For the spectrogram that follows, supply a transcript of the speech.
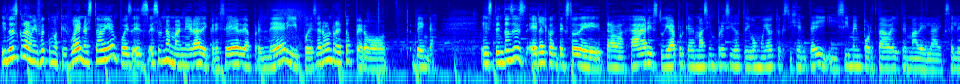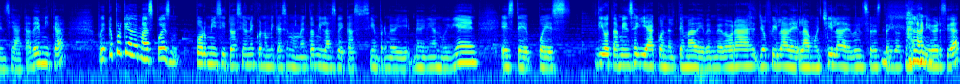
Y entonces para mí fue como que, bueno, está bien, pues es, es una manera de crecer, de aprender y pues era un reto, pero venga. Este, entonces era el contexto de trabajar, estudiar, porque además siempre he sido, te digo, muy autoexigente y, y sí me importaba el tema de la excelencia académica. Porque, porque además, pues, por mi situación económica en ese momento, a mí las becas siempre me, me venían muy bien. Este, pues digo, también seguía con el tema de vendedora, yo fui la de la mochila de dulces, te digo, en la universidad,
